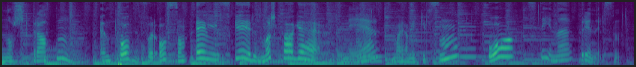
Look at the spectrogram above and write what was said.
Norskpraten. En pod for oss som elsker norskfaget. Med Maja Mikkelsen og Stine Brynildsen.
